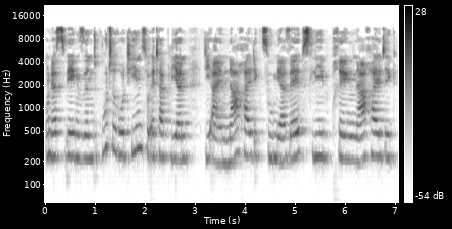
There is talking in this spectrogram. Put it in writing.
Und deswegen sind gute Routinen zu etablieren, die einen nachhaltig zu mehr Selbstliebe bringen, nachhaltig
